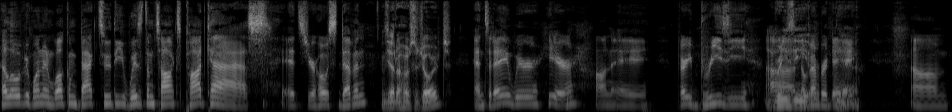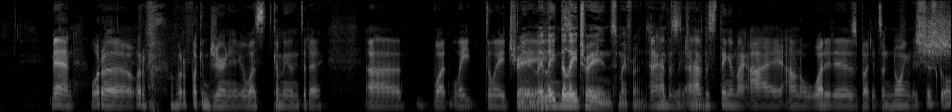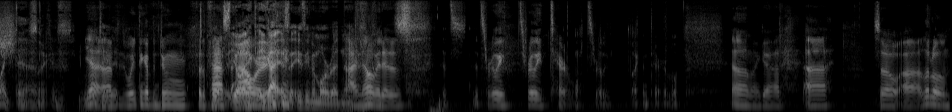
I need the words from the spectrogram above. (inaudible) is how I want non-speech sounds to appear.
Hello, everyone, and welcome back to the Wisdom Talks podcast. It's your host, Devin, the other host George? and today we're here on a very breezy, uh, Breezy, November day. Um, man, what a what a (laughs) what a fucking journey it was coming in today. Uh, what late delayed Yeah, trains, late, late delayed trains, my friends. and I Late this I have this thing in my eye. I don't know what it is, but it's annoying. It's just go like this. Like. Yeah, I, what do you think I've been doing for the For- past yo, it- hour? It, got, it's, (laughs) it's even more red now. I know it is. It's it's really it's really terrible. It's really fucking terrible. Oh my god. Uh, so uh, a little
